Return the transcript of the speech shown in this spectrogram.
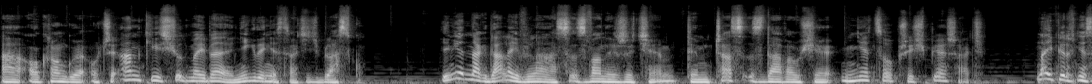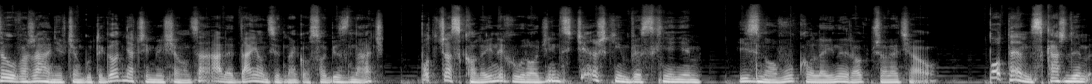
a okrągłe oczy Anki z siódmej B nigdy nie stracić blasku. Im jednak dalej w las zwany życiem, tym czas zdawał się nieco przyspieszać. Najpierw niezauważalnie w ciągu tygodnia czy miesiąca, ale dając jednak o sobie znać podczas kolejnych urodzin z ciężkim westchnieniem i znowu kolejny rok przeleciał. Potem z każdym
